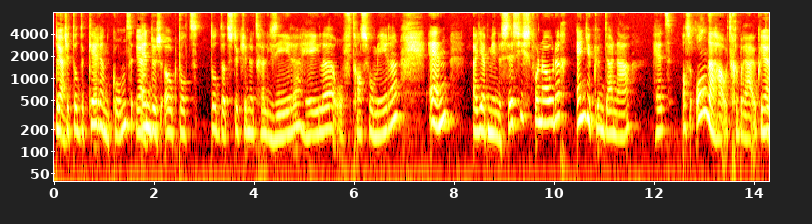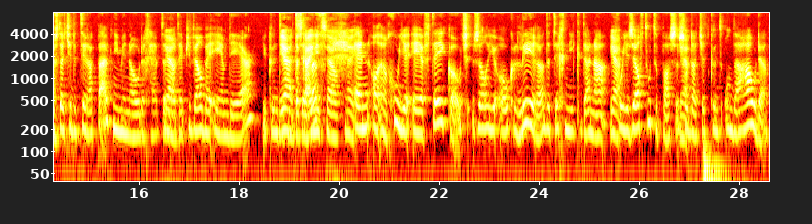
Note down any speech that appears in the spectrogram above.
dat Ja. je tot de kern komt Ja. en dus ook tot, tot dat stukje neutraliseren, helen of transformeren. En je hebt minder sessies voor nodig en je kunt daarna het als onderhoud gebruiken. Ja. Dus dat je de therapeut niet meer nodig hebt. En Ja. dat heb je wel bij EMDR. Je kunt het ja, dat zelf. kan je niet zelf. Nee. En een goede EFT-coach zal je ook leren de techniek daarna Ja. voor jezelf toe te passen, zodat je het kunt onderhouden.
